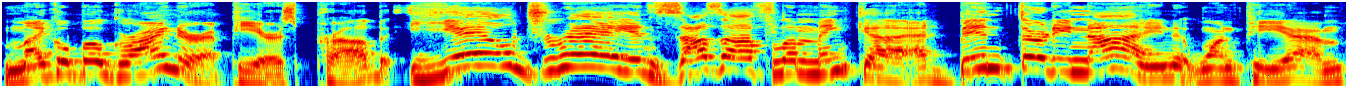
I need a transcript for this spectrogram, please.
Michael Bogriner at Pierre's Pub. Yale Dre and Zaza Flamenca at Bin 39 at 1 p.m.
